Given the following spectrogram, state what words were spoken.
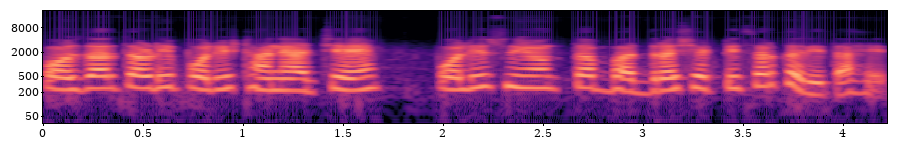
फौजदार चौडी पोलीस ठाण्याचे पोलीस नियुक्त भद्र शेट्टी सर करीत आहेत.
